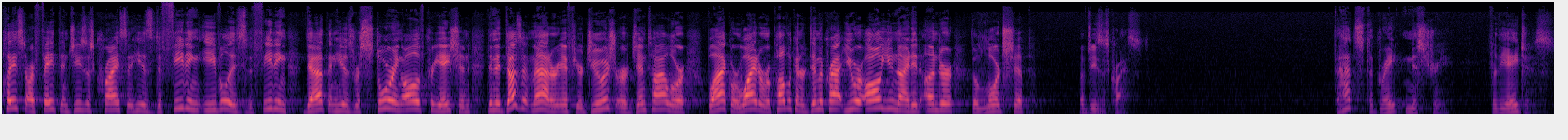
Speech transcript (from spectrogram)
placed our faith in Jesus Christ, that He is defeating evil, He's defeating death, and He is restoring all of creation, then it doesn't matter if you're Jewish or Gentile or black or white or Republican or Democrat, you are all united under the Lordship of Jesus Christ. That's the great mystery for the ages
